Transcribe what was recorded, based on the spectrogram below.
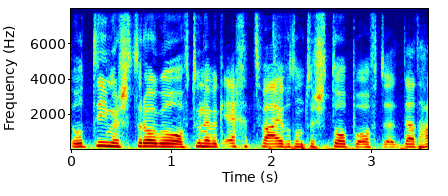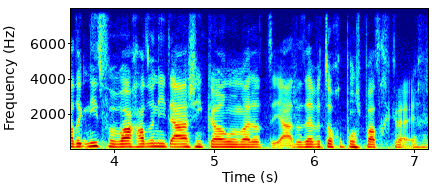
ultieme struggle. Of toen heb ik echt getwijfeld om te stoppen. Of dat had ik niet verwacht, hadden we niet aanzien komen. Maar dat, ja, dat hebben we toch op ons pad gekregen.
